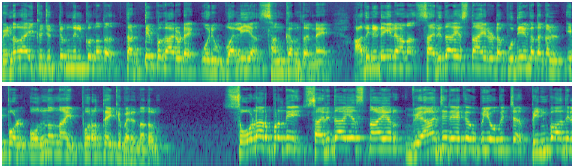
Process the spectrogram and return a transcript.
പിണറായിക്ക് ചുറ്റും നിൽക്കുന്നത് തട്ടിപ്പുകാരുടെ ഒരു വലിയ സംഘം തന്നെ. അതിനിടയിലാണ് സരിത എസ് നായരുടെ പുതിയ കഥകൾ ഇപ്പോൾ ഒന്നൊന്നായി പുറത്തേക്ക് വരുന്നതും. സോളാർ പ്രതി സരിത എസ് നായർ വ്യാജരേഖ ഉപയോഗിച്ച് പിൻവാതിൽ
